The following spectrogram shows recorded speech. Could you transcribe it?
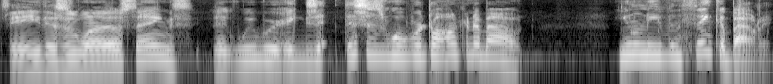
See, this is one of those things that we were. Exa- this is what we're talking about. You don't even think about it.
